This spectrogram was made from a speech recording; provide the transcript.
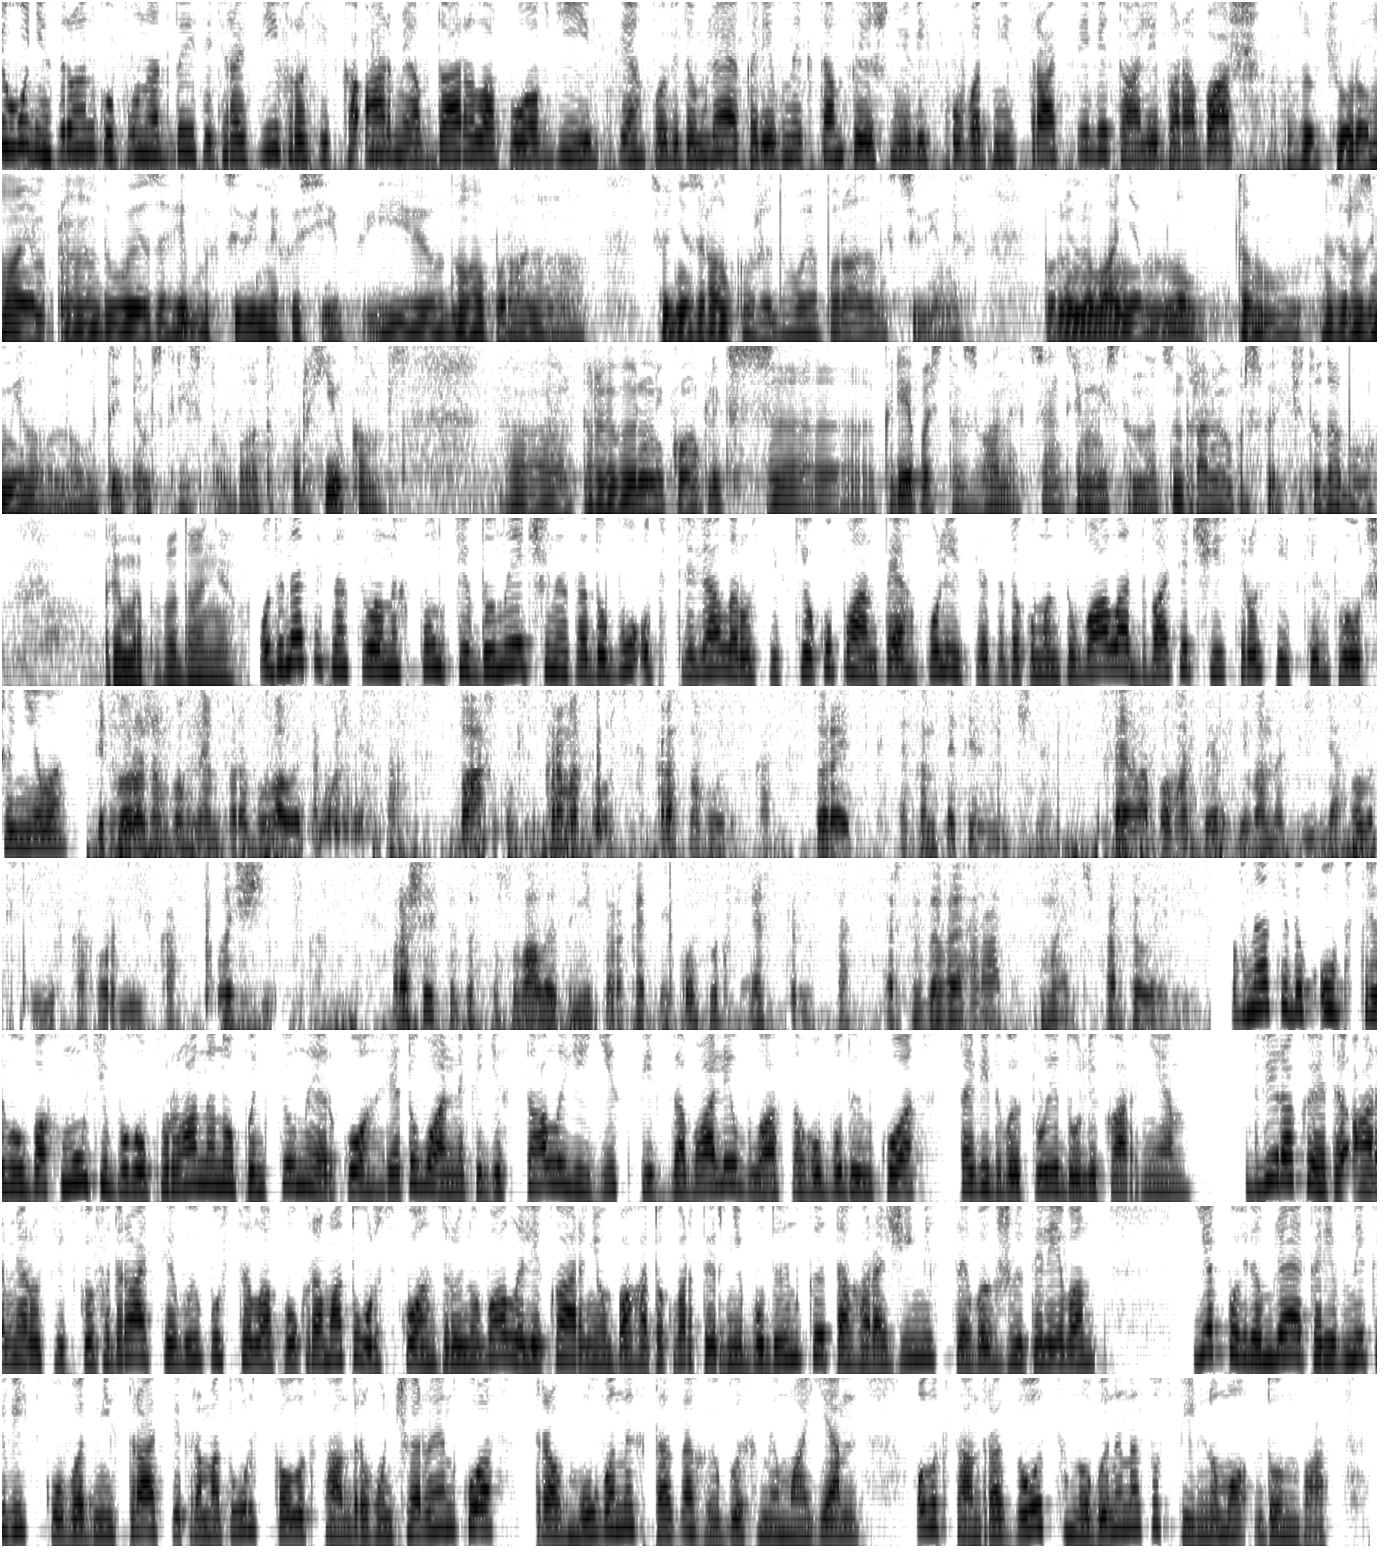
Сьогодні зранку понад 10 разів російська армія вдарила по Авдіївці. Повідомляє керівник тамтешньої військової адміністрації Віталій Барабаш. Завчора маємо двоє загиблих цивільних осіб і одного пораненого. Сьогодні зранку вже двоє поранених цивільних. По руйнуванням, ну там незрозуміло, воно летить там скрізь по багатоповерхівкам. Е, Торгівельний комплекс е, крепость, так званий в центрі міста на центральному проспекті. Туди був пряме попадання. 11 населених пунктів Донеччини за добу обстріляли російські окупанти. Поліція задокументувала 26 російських злочинів. Під ворожим вогнем перебували також міста Бахмут, Краматорськ, Красногорівка, Торецьк, СМТ Північне, села Богатир, Іванопілля, Олексіївка, Орлівка, Лещівка. Рашисти застосували зенітно-ракетний комплекс С-300, РСЗВ «Град», «Смерч», артилерію. Внаслідок обстрілу у Бахмуті було поранено пенсіонерку. Рятувальники дістали її з-під завалів власного будинку та відвезли до лікарні. Дві ракети армія Російської Федерації випустила по Краматорську. Зруйнували лікарню, багатоквартирні будинки та гаражі місцевих жителів. Як повідомляє керівник військової адміністрації Краматорська Олександр Гончаренко, травмованих та загиблих немає. Олександра Зос. Новини на Суспільному. Донбас.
